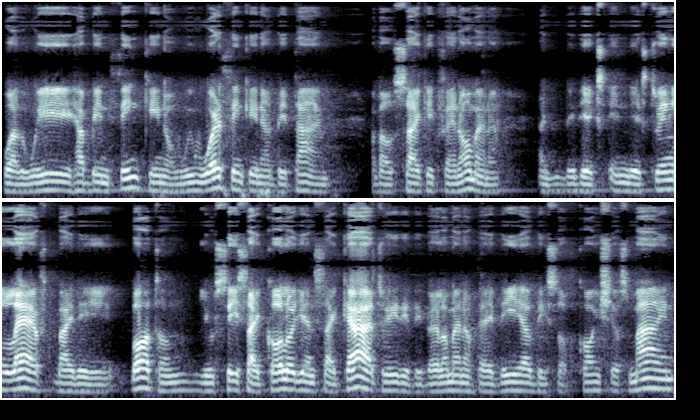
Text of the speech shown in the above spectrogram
what we have been thinking or we were thinking at the time about psychic phenomena and the, in the extreme left by the bottom, you'll see psychology and psychiatry, the development of the idea of the subconscious mind,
